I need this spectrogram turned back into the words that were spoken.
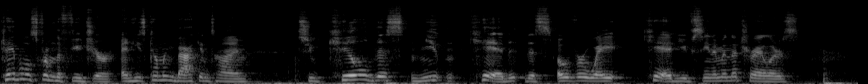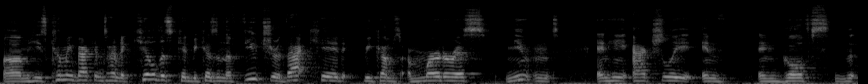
Cable's from the future, and he's coming back in time to kill this mutant kid, this overweight kid. You've seen him in the trailers. Um, he's coming back in time to kill this kid because in the future that kid becomes a murderous mutant, and he actually in, engulfs the,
